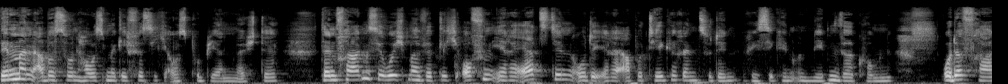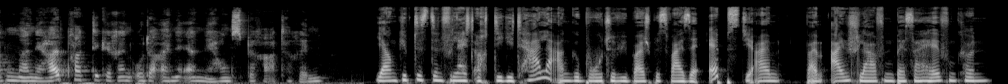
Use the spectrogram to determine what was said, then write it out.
Wenn man aber so ein Hausmittel für sich ausprobieren möchte, dann fragen Sie ruhig mal wirklich offen Ihre Ärztin oder Ihre Apothekerin zu den Risiken und Nebenwirkungen oder fragen mal eine Heilpraktikerin oder eine Ernährungsberaterin. Ja, und gibt es denn vielleicht auch digitale Angebote wie beispielsweise Apps, die einem beim Einschlafen besser helfen können?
